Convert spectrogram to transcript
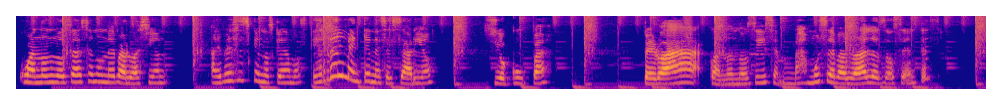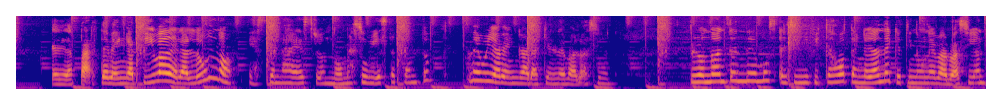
cuando nos hacen una evaluación. Hay veces que nos quedamos, ¿es realmente necesario? Se ocupa, pero ah, cuando nos dicen vamos a evaluar a los docentes, en la parte vengativa del alumno, este maestro no me subió este punto, me voy a vengar aquí en la evaluación. Pero no entendemos el significado tan grande que tiene una evaluación.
